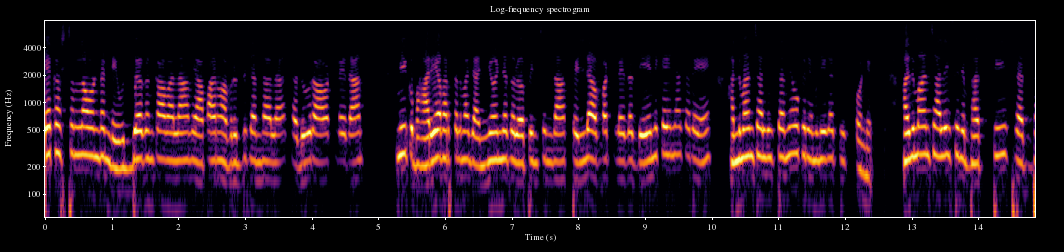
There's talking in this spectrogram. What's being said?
ఏ కష్టంలో ఉండండి? ఉద్యోగం కావాలా? వ్యాపారం అభివృద్ధి చెందాలా? చదువు రావట్లేదా? మీకు భార్యాభర్తల మధ్య అన్యోన్యత లోపించిందా? పెళ్ళి అవ్వట్లేదా? దేనికైనా సరే హనుమాన్ చాలీసానే ఒక రెమెడీగా తీసుకోండి. హనుమాన్ చాలీసాని భక్తి శ్రద్ధ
